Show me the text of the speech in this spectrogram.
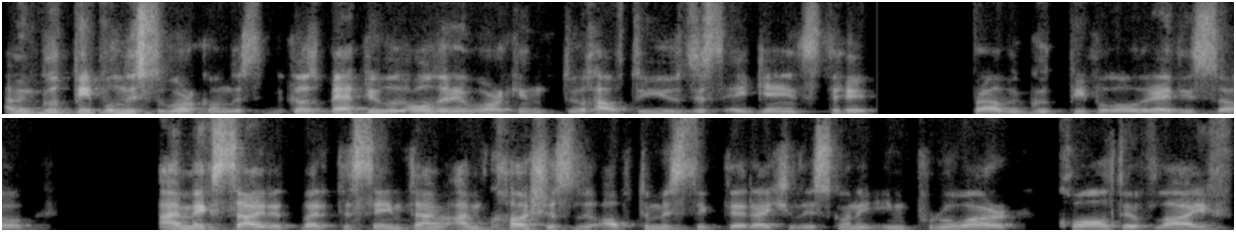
i mean good people needs to work on this because bad people already working to how to use this against the probably good people already so I'm excited, but at the same time, I'm cautiously optimistic that actually it's going to improve our quality of life.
